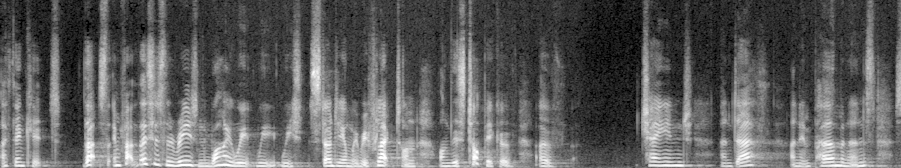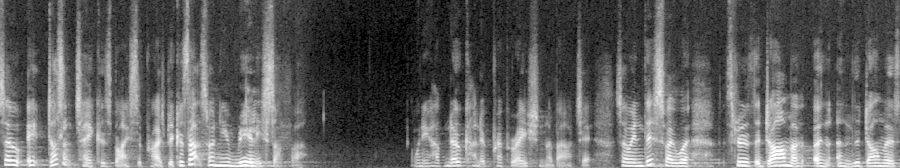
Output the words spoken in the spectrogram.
I think it that's in fact this is the reason why we, we, we study and we reflect on, on this topic of, of change and death and impermanence so it doesn't take us by surprise because that's when you really suffer when you have no kind of preparation about it so in this way we're through the dharma and, and the dharma's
